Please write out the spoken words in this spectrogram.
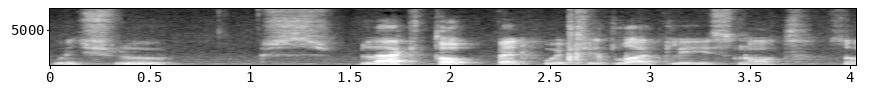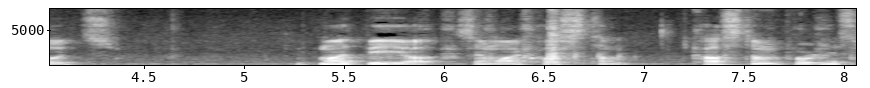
which looks black topped, which it likely is not. So it's it might be a semi-custom custom for this.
